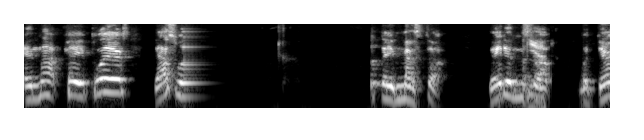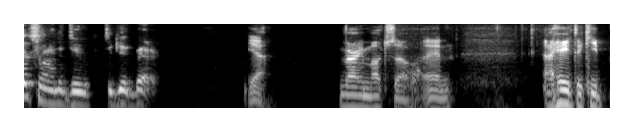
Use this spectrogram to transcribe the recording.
and not pay players, that's what they messed up. They didn't mess yeah. up what they're trying to do to get better. Yeah, very much so. And I hate to keep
